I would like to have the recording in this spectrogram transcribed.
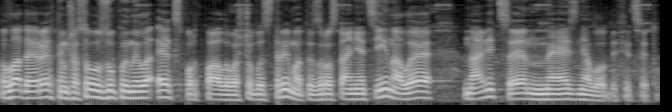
Влада РФ тимчасово зупинила експорт палива, щоб стримати зростання цін, але навіть це не зняло дефіциту.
